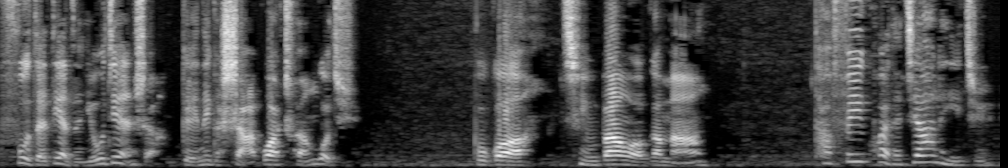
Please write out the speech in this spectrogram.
附在电子邮件上，给那个傻瓜传过去。不过，请帮我个忙。他飞快地加了一句：“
